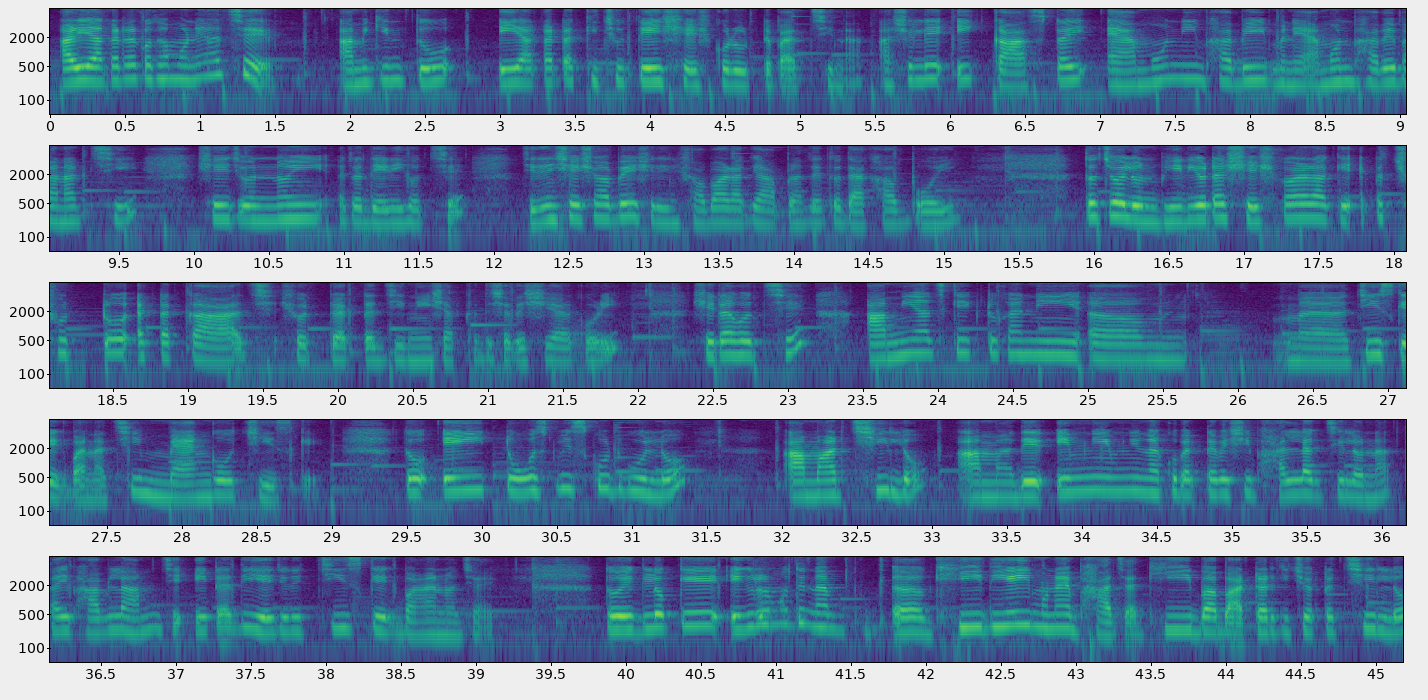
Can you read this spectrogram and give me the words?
আর এই আঁকাটার কথা মনে আছে? আমি কিন্তু এই আঁকাটা কিছুতেই শেষ করে উঠতে পারছি না। আসলে এই কাজটাই এমনইভাবেই মানে এমনভাবে বানাচ্ছি, সেই জন্যই এটা দেরি হচ্ছে। যেদিন শেষ হবে, সেদিন সবার আগে আপনাদের তো দেখাবই। তো চলুন, ভিডিওটা শেষ করার আগে একটা ছোট্ট একটা কাজ, ছোট্ট একটা জিনিস আপনাদের সাথে শেয়ার করি। সেটা হচ্ছে, আমি আজকে একটুখানি চিজ কেক বানাচ্ছি ম্যাঙ্গো চিজ কেক তো এই টোস্ট বিস্কুটগুলো আমার ছিল, আমাদের এমনি এমনি না খুব একটা বেশি ভালো লাগছিল না, তাই ভাবলাম যে এটা দিয়ে যদি চিজ কেক বানানো যায়। তো এগুলোকে, এগুলোর মধ্যে না ঘি দিয়েই মনে হয় ভাজা, ঘি বা বাটার কিছু একটা ছিল।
